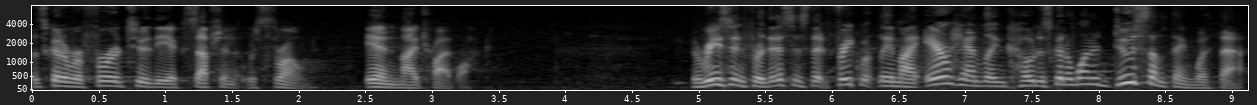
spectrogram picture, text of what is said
that's gonna refer to the exception that was thrown in my try block. The reason for this is that frequently my error handling code is gonna wanna do something with that.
